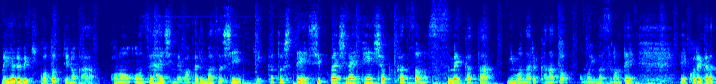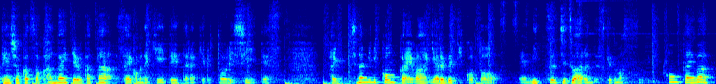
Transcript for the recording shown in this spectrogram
まやるべきことっていうのがこの音声配信で分かりますし、結果として失敗しない転職活動の進め方にもなるかなと思いますので、これから転職活動を考えている方、最後まで聞いていただけると嬉しいです。はい、ちなみに今回はやるべきこと3つ実はあるんですけども、今回は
